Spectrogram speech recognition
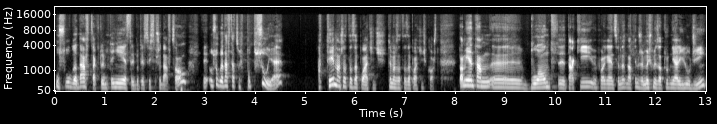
usługodawca, którym ty nie jesteś, bo ty jesteś sprzedawcą, e, usługodawca coś popsuje, a ty masz za to zapłacić, ty masz za to zapłacić koszt. Pamiętam e, błąd taki polegający na, tym, że myśmy zatrudniali ludzi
